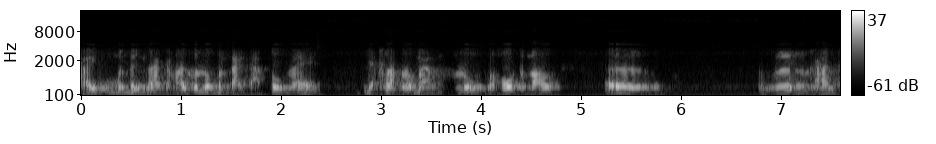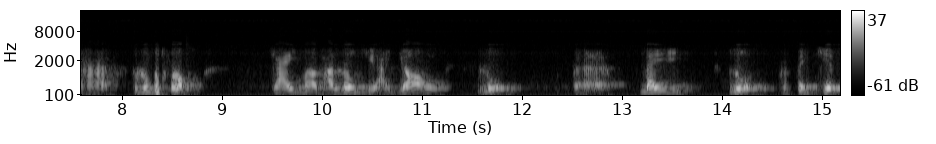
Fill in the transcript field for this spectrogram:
ហើយមនុស្សណាក៏ដោយក៏លោកមិនដែលដាក់ទោសដែរអ្នកខ្លះប្រមាណលោករហូតដល់អឺគេហៅថារូបធ្លុកចែកមកថាលោកជាអាយ៉ងលក់ដីលក់ប្រទេសជាតិ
